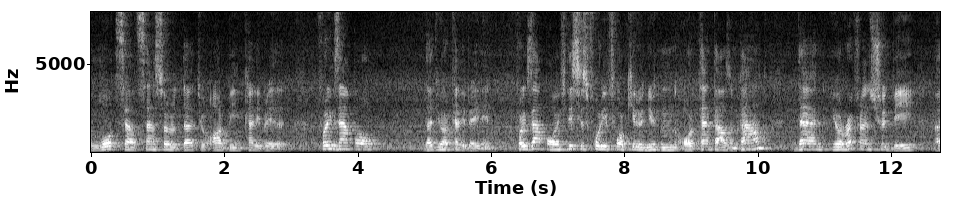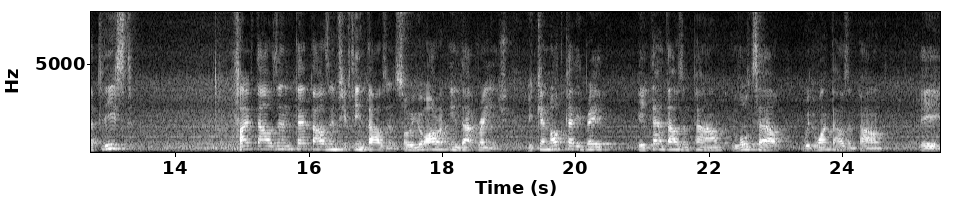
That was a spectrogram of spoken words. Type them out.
load cell sensor that you are being calibrated. For example, that you are calibrating. For example, if this is 44 kilonewton or 10,000 pound, then your reference should be at least 5,000, 10,000, 15,000. So you are in that range. You cannot calibrate a 10,000 pound load cell with 1,000 pound a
